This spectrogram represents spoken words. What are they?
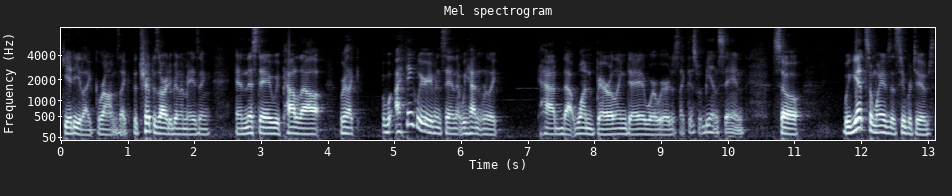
giddy like grums. Like the trip has already been amazing, and this day we paddled out. We're like, I think we were even saying that we hadn't really had that one barreling day where we were just like, this would be insane. So we get some waves at Super Tubes,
